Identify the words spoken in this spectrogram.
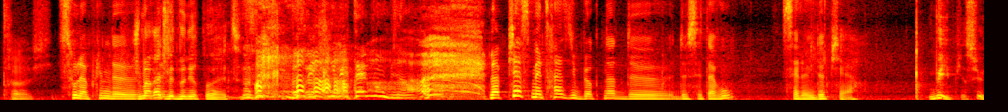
Très réussi. Sous la plume de. Je m'arrête, je vais devenir poète. Vous écrivez tellement bien. La pièce maîtresse du bloc-notes de, de C'est à vous, c'est l'œil de Pierre. Oui, bien sûr.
